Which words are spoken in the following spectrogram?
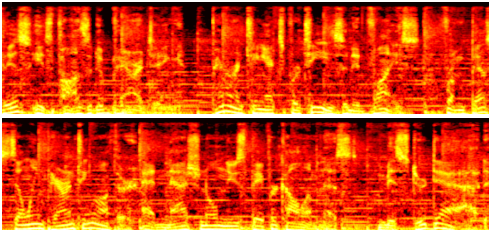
This is Positive Parenting. Parenting expertise and advice from best-selling parenting author and national newspaper columnist, Mr. Dad,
